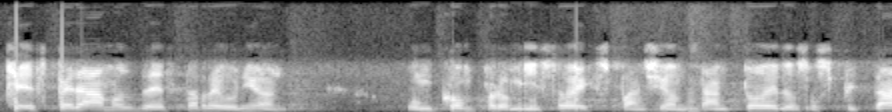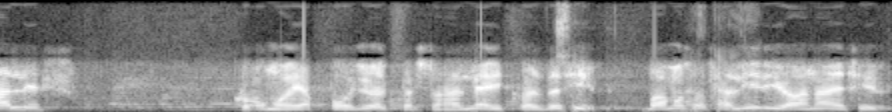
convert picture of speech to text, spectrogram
¿Qué esperamos de esta reunión? Un compromiso de expansión tanto de los hospitales como de apoyo del personal médico. Es decir, vamos a salir y van a decir,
